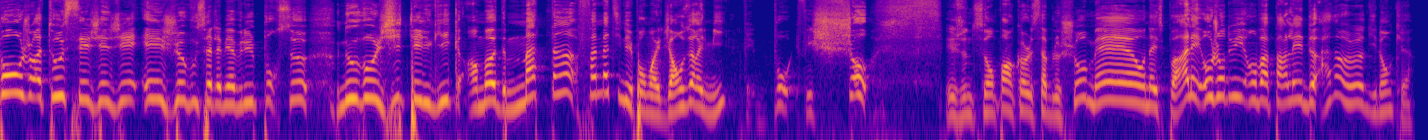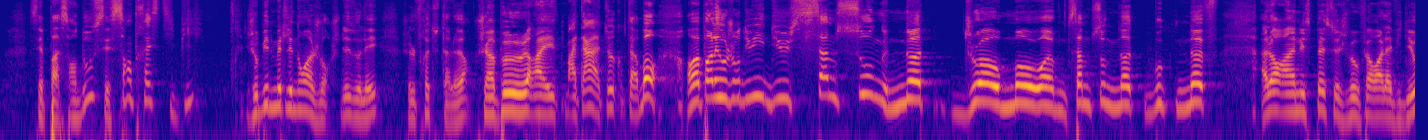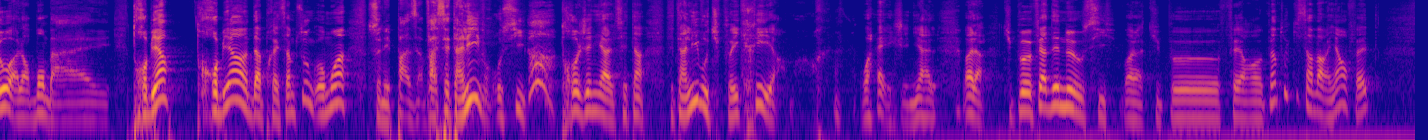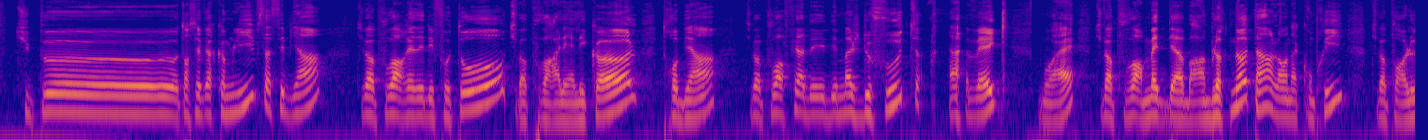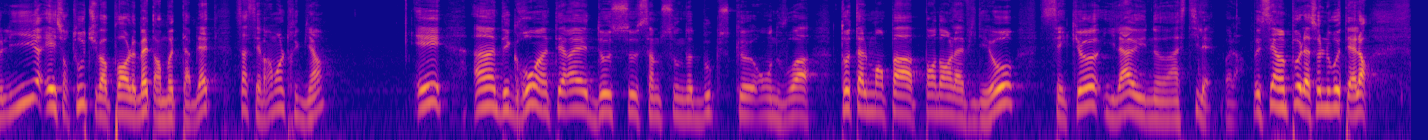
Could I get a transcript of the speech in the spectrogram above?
Bonjour à tous, c'est GG et je vous souhaite la bienvenue pour ce nouveau JT du Geek en mode matin, fin de matinée pour moi. Il est déjà 11h30, il fait beau, il fait chaud et je ne sens pas encore le sable chaud, mais on a espoir. Allez, aujourd'hui on va parler de... Ah non, dis donc, c'est pas 112, c'est 113 Tipeee. J'ai oublié de mettre les noms à jour, je suis désolé, je le ferai tout à l'heure. Je suis un peu ce matin, un truc comme ça. Bon, on va parler aujourd'hui du Samsung Note Draw Mo, euh, Samsung Notebook 9. Alors, un espèce, je vais vous faire voir la vidéo. Alors, bon, bah, trop bien, trop bien d'après Samsung. Au moins, ce n'est pas. Enfin, c'est un livre aussi. Oh, trop génial. C'est un, c'est un livre où tu peux écrire. ouais, génial. Voilà, tu peux faire des nœuds aussi. Voilà, tu peux faire euh, plein de trucs qui servent à rien en fait. Tu peux t'en servir comme livre, ça c'est bien. Tu vas pouvoir regarder des photos, tu vas pouvoir aller à l'école, trop bien. Tu vas pouvoir faire des, matchs de foot avec, ouais. Tu vas pouvoir mettre bah, un bloc-notes, hein, là on a compris. Tu vas pouvoir le lire et surtout tu vas pouvoir le mettre en mode tablette. Ça c'est vraiment le truc bien. Et un des gros intérêts de ce Samsung Notebook, ce qu'on ne voit totalement pas pendant la vidéo, c'est qu'il a une, un stylet. Voilà. C'est un peu la seule nouveauté. Alors,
